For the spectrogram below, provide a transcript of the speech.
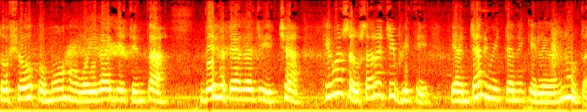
तो शोक मोह वैराग्य चिंता देहत्यागाची इच्छा किंवा संसाराची भीती यांच्या निमित्ताने केलेला नव्हता.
